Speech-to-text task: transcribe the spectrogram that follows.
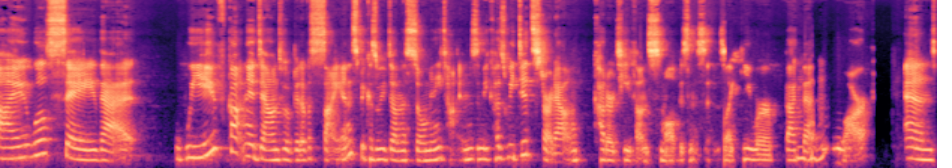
i will say that we've gotten it down to a bit of a science because we've done this so many times and because we did start out and cut our teeth on small businesses like you were back then mm-hmm. you are and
